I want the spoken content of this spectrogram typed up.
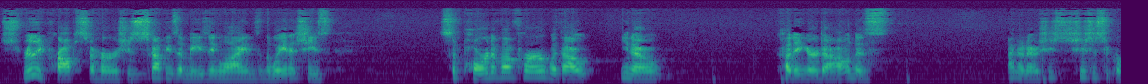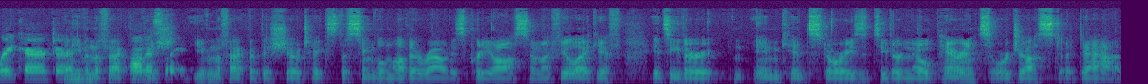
just really props to her. She's just got these amazing lines, and the way that she's supportive of her without, you know, cutting her down is. I don't know. She's she's just a great character. And even the fact that this, honestly. even the fact that this show takes the single mother route is pretty awesome. I feel like if it's either in kids stories, it's either no parents or just a dad.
